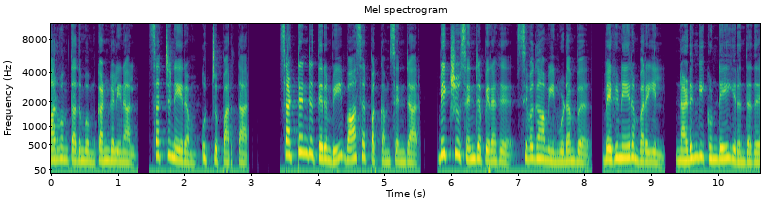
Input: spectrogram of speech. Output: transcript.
ஆர்வம் ததும்பும் கண்களினால் சற்று நேரம் உற்று பார்த்தார். சட்டென்று திரும்பி வாசற்பக்கம் சென்றார். பிக்ஷு சென்ற பிறகு சிவகாமியின் உடம்பு வெகுநேரம் வரையில் நடுங்கிக் கொண்டே இருந்தது.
